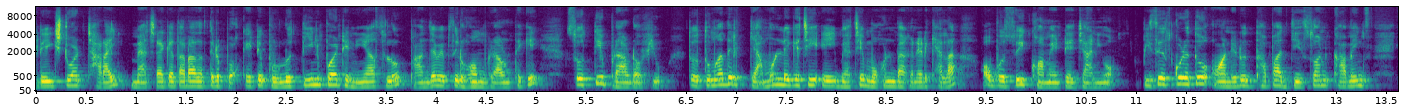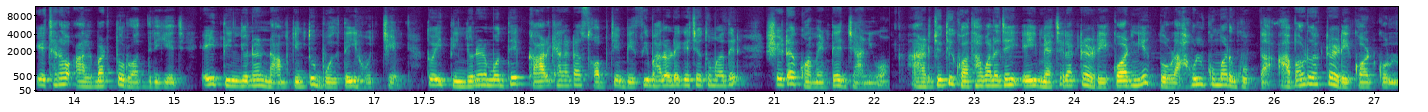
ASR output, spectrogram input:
গ্রেগ স্টুয়ার্ট ছাড়াই ম্যাচটাকে তারা তাদের পকেটে পুরো তিন পয়েন্ট নিয়ে আসলো পাঞ্জাব এফসির হোম গ্রাউন্ড থেকে। সত্যি প্রাউড অফ ইউ তো তোমাদের কেমন লেগেছে এই ম্যাচে মোহনবাগানের খেলা অবশ্যই কমেন্টে জানিও। বিশেষ করে তো অনিরুদ্ধ থাপা জেসন কামিংস, এছাড়াও আলবার্তো রদ্রিগেজ, এই তিনজনের নাম কিন্তু বলতেই হচ্ছে। তো এই তিনজনের মধ্যে কার খেলাটা সবচেয়ে বেশি ভালো লেগেছে তোমাদের, সেটা কমেন্টে জানিও। আর যদি কথা বলা যায়, এই ম্যাচের একটা রেকর্ড নিয়ে তো রাহুল কুমার গুপ্তা আবারও একটা রেকর্ড করল।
